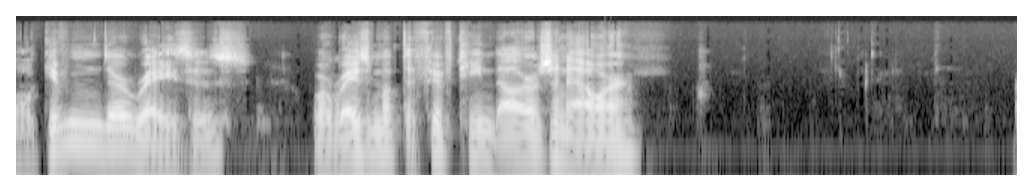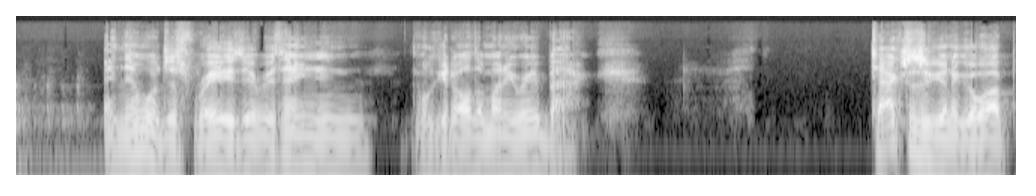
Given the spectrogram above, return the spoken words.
We'll give them their raises. We'll raise them up to $15 an hour. And then we'll just raise everything and we'll get all the money right back. Taxes are going to go up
